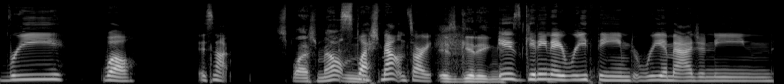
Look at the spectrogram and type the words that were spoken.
re well, it's not Splash Mountain Splash Mountain, sorry, is getting is getting a rethemed reimagining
